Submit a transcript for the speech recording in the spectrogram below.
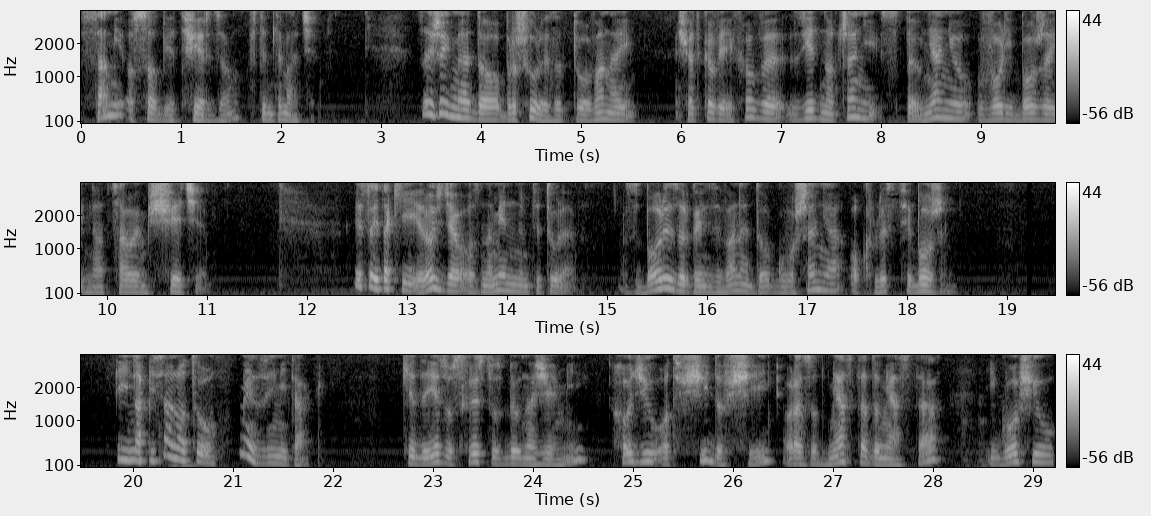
sami o sobie twierdzą w tym temacie. Zajrzyjmy do broszury zatytułowanej Świadkowie Jehowy zjednoczeni w spełnianiu woli Bożej na całym świecie. Jest tutaj taki rozdział o znamiennym tytule Zbory zorganizowane do głoszenia o Królestwie Bożym. I napisano tu między innymi tak. Kiedy Jezus Chrystus był na ziemi, chodził od wsi do wsi oraz od miasta do miasta i głosił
